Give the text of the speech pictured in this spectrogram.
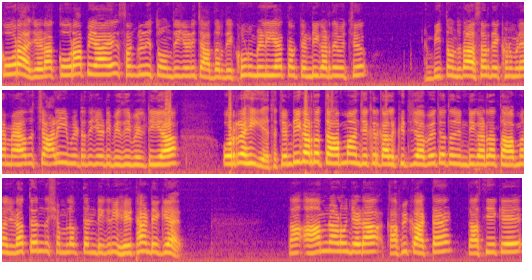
ਕੋਰਾ ਜਿਹੜਾ ਕੋਰਾ ਪਿਆ ਹੈ, ਸੰਘਣੀ ਧੁੰਦ ਦੀ ਜਿਹੜੀ ਚਾਦਰ ਦੇਖਣ ਨੂੰ ਮਿਲੀ ਹੈ, ਤਾਂ ਚੰਡੀਗੜ੍ਹ ਦੇ ਵਿੱਚ ਵੀ ਧੁੰਦ ਦਾ ਅਸਰ ਦੇਖਣ ਨੂੰ ਮਿਲਿਆ। ਮਹਿਜ਼ 40 ਮੀਟਰ ਦੀ ਜਿਹੜੀ ਵਿਜ਼ਿਬਿਲਟੀ ਆ ਉਹ ਰਹੀ ਹੈ। ਤੇ ਚੰਡੀਗੜ੍ਹ ਦਾ ਤਾਪਮਾਨ ਜੇਕਰ ਗੱਲ ਕੀਤੀ ਜਾਵੇ ਤਾਂ ਚੰਡੀਗੜ੍ਹ ਦਾ ਤਾਪਮਾਨ ਆ ਜਿਹੜਾ 3.3 ਡਿਗਰੀ ਹੇਠਾਂ ਡਿੱਗਿਆ ਹੈ। ਤਾਂ ਆਮ ਨਾਲੋਂ ਜਿਹੜਾ ਕਾਫੀ ਘੱਟ ਹੈ। ਦੱਸੀਏ ਕਿ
